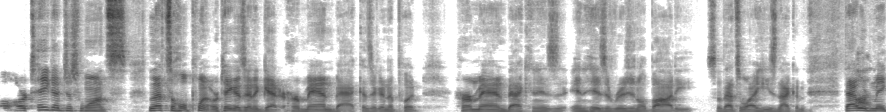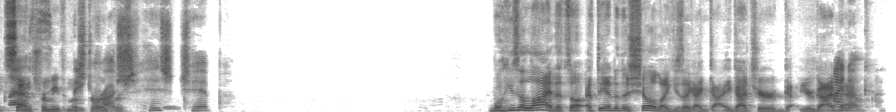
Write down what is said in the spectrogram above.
well, Ortega just wants. That's the whole point. Ortega's going to get her man back because they're going to put her man back in his in his original body. So that's why he's not going. to... That would make sense for me from a story. crush pers- his chip. well, he's alive. That's all, at the end of the show. Like he's like, I got, I got your your guy I know. back.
